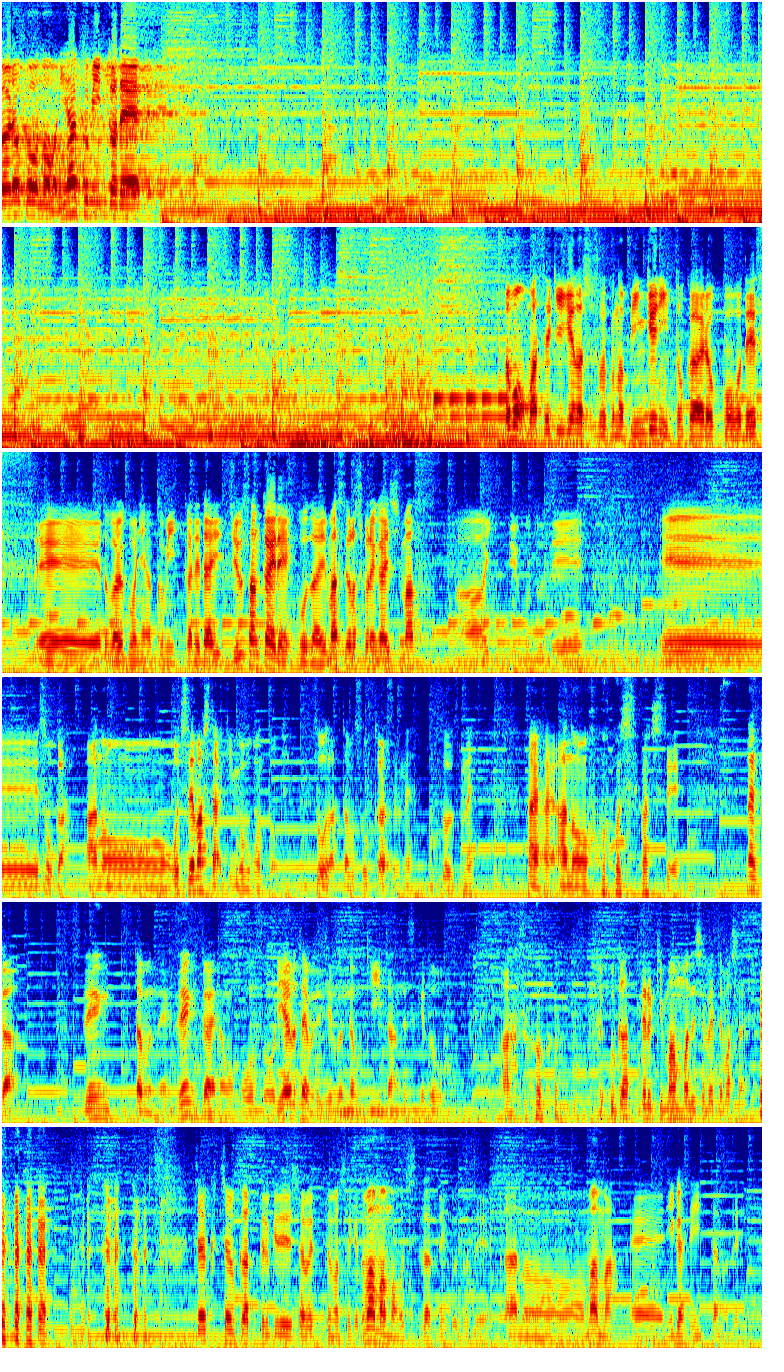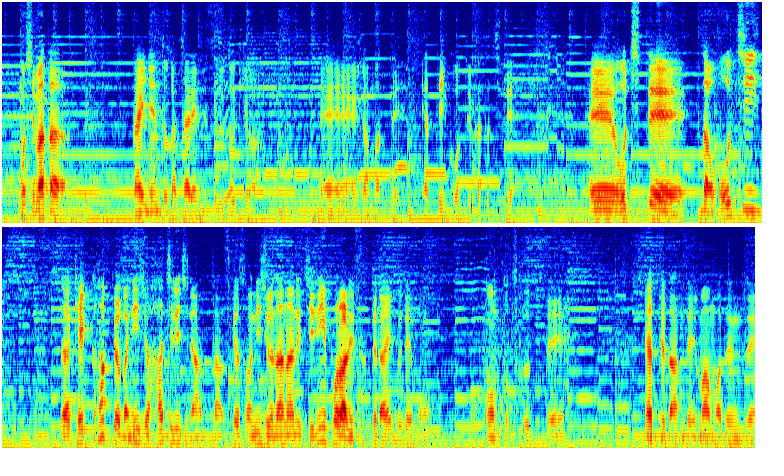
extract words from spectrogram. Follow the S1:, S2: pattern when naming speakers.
S1: 徳川旅行の2泊3日で。どうもマセキ芸の所属のピン芸人徳川旅行です、えー、徳川旅行2泊3日で第13回でございます。よろしくお願いします。はいということで。えー、そうか。あのー、落ちてました？キングオブコント。そうだ多分そこからですよね。そうですね。はいはい。あの 落ちてましてなんか前多分ね前回の放送リアルタイムで自分でも聞いたんですけどあの 受かってる気満々で喋ってましたね。めちゃくちゃ受かってる気で喋ってましたけどまあまあまあ落ちてたということであのー、まあまあ、えー、2回戦行ったのでもしまた来年とかチャレンジするときは、えー、頑張ってやっていこうという形で、えー、落ちてだ落ちだ結果発表が28日にあったんですけどその27日にポラリスってライブでもコント作ってやってたんでまあまあ全然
